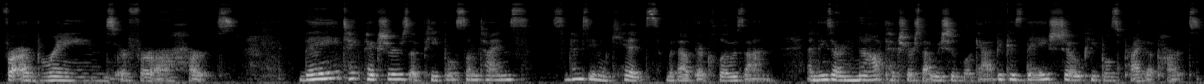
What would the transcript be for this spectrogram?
for our brains or for our hearts. They take pictures of people sometimes, sometimes even kids, without their clothes on. And these are not pictures that we should look at because they show people's private parts.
